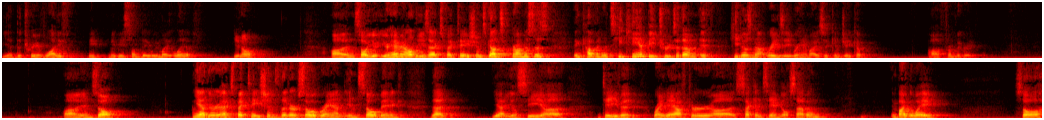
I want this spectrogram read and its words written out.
you had the tree of life. Maybe, maybe someday we might live, you know? Uh, and so you're, you're, having all these expectations. God's promises and covenants, He can be true to them if He does not raise Abraham, Isaac, and Jacob uh, from the grave. Uh, and so, yeah, there are expectations that are so grand and so big that, yeah, you'll see uh, David right after uh, 2 Samuel 7. And by the way, so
